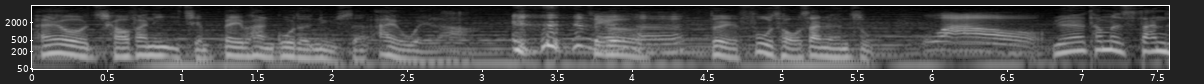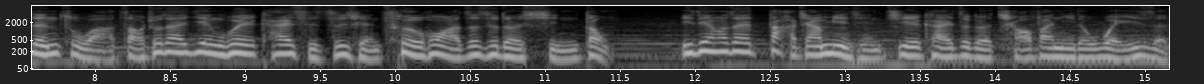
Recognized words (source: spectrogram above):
还有乔凡尼以前背叛过的女神艾维拉。这个，对，复仇三人组。哇哦，原来他们三人组啊，早就在宴会开始之前策划这次的行动，一定要在大家面前揭开这个乔凡尼的为人，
